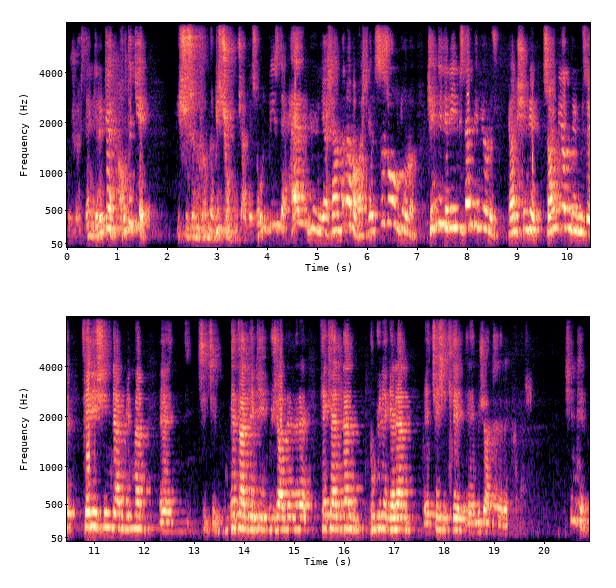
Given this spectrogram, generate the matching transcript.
burjuvaziden gelirken aldı ki işçi sınıfında birçok mücadelesi oldu. Biz de her gün yaşandığını ama başarısız olduğunu kendi deneyimizden biliyoruz. Yani şimdi saymayalım birbirimize Ferişinden bilmem e, metaldeki mücadelelere tekelden bugüne gelen e, çeşitli e, mücadelelere kadar. Şimdi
